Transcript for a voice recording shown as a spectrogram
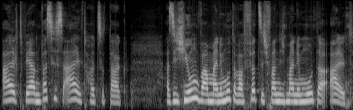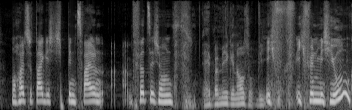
alt werden. Was ist alt heutzutage? Als ich jung war, meine Mutter war 40, fand ich meine Mutter alt. Und heutzutage, ich bin 42 und Ey, bei mir genauso. Wie ich, ich finde mich jung.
